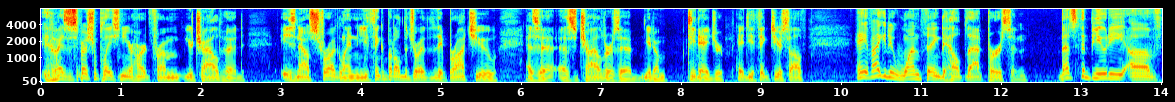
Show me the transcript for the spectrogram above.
who has a special place in your heart from your childhood is now struggling. And you think about all the joy that they brought you as a as a child or as a you know teenager. Hey, do you think to yourself, hey, if I could do one thing to help that person? That's the beauty of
